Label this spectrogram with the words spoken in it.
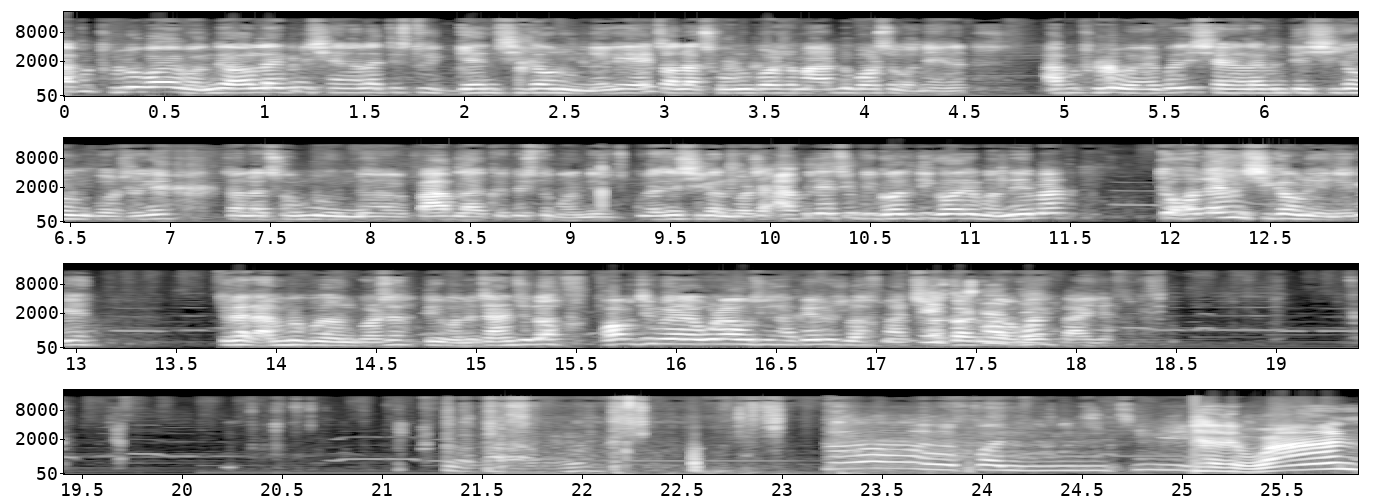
आफू ठुलो भयो भने चाहिँ अरूलाई पनि सानालाई त्यस्तो ज्ञान सिकाउनु हुन्न कि है चल्ला छोड्नुपर्छ मार्नुपर्छ भन्ने होइन। आफू ठुलो भएपछि सानालाई पनि त्यही सिकाउनु पर्छ कि चल्ला छोड्नुहुन्न पाप लाग्छ त्यस्तो भन्ने कुरा चाहिँ सिकाउनु पर्छ आफूले एकचोटि गल्ती गऱ्यो भन्दैमा त्यो अरूलाई पनि सिकाउने होइन कि त्यसलाई राम्रो पुऱ्याउनु पर्छ त्यही भन्न चाहन्छु। ल चाहिँ म यसलाई उडाउँछु साथीहरू ल माथि वान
